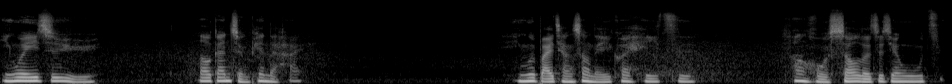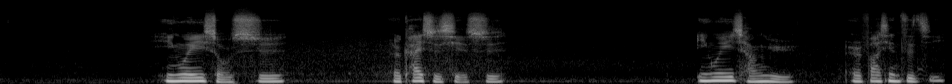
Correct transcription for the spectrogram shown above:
因为一只鱼，捞干整片的海；因为白墙上的一块黑字，放火烧了这间屋子；因为一首诗。而开始写诗，因为一场雨而发现自己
